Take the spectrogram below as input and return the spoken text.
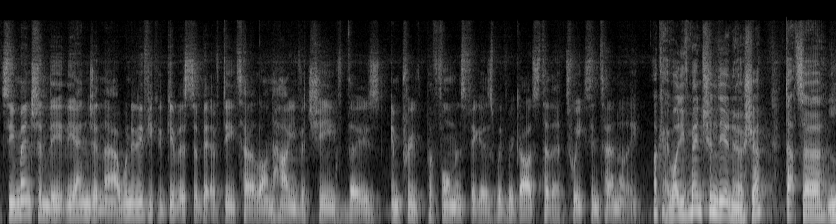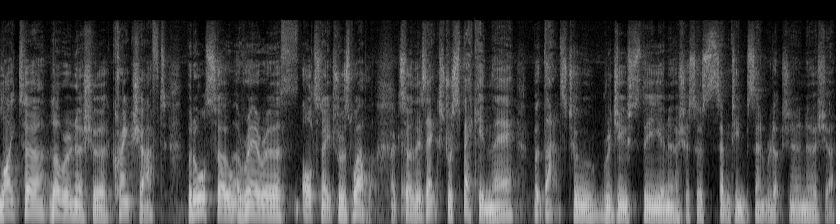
So you mentioned the, the engine there. I wondered if you could give us a bit of detail on how you've achieved those improved performance figures with regards to the tweaks internally. Okay, well, you've mentioned the inertia. That's a lighter, lower inertia crankshaft, but also a rare earth alternator as well. Okay. So there's extra spec in there, but that's to reduce the inertia, so 17% reduction in inertia.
